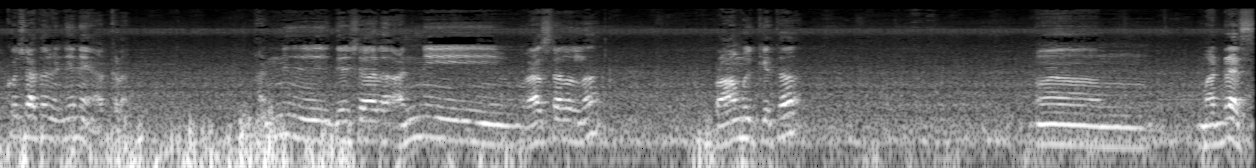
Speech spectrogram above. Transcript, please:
ఎక్కువ శాతం ఇండియనే అక్కడ. అన్ని దేశాల అన్ని రాష్ట్రాలలో ప్రాముఖ్యత మద్రాస్.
